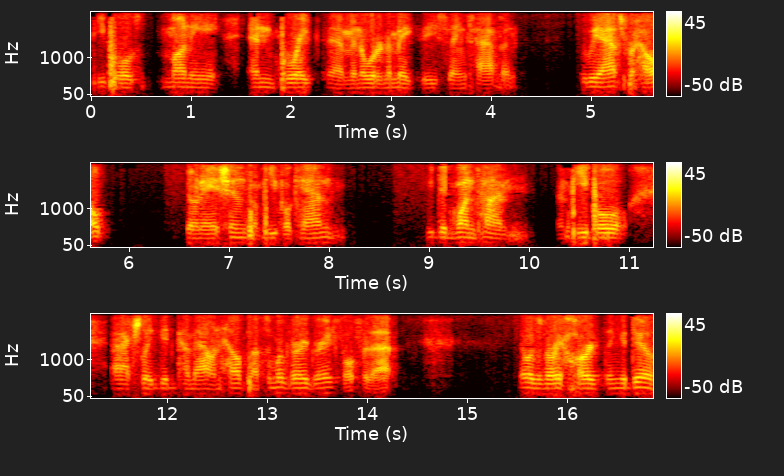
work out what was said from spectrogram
people's money and break them in order to make these things happen. Do we ask for help, donations when people can? We did one time, and people actually did come out and help us, and we're very grateful for that that was a very hard thing to do.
